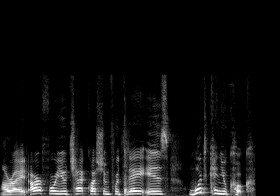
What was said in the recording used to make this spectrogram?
All right. Our for you chat question for today is what can you cook?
